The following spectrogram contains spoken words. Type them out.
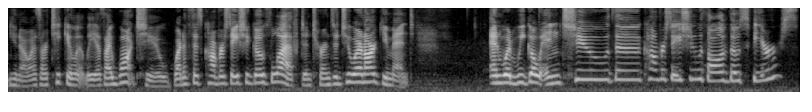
you know, as articulately as I want to? What if this conversation goes left and turns into an argument? And when we go into the conversation with all of those fears,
